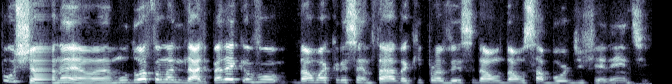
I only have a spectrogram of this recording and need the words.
Puxa, né, mudou a tonalidade. Espera aí que eu vou dar uma acrescentada aqui para ver se dá um, dá um sabor diferente.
